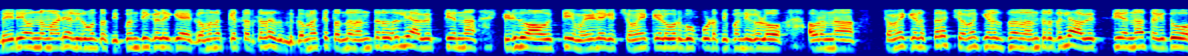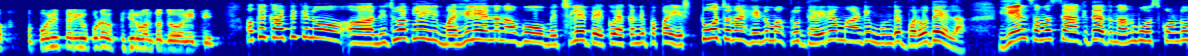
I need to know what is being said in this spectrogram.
ಧೈರ್ಯವನ್ನು ಮಾಡಿ ಅಲ್ಲಿರುವಂತಹ ಸಿಬ್ಬಂದಿಗಳಿಗೆ ಗಮನಕ್ಕೆ ತರ್ತಾಳೆ. ಗಮನಕ್ಕೆ ತಂದ ನಂತರದಲ್ಲಿ ಆ ವ್ಯಕ್ತಿಯನ್ನ ಹಿಡಿದು ಆ ವ್ಯಕ್ತಿ ಮಹಿಳೆಗೆ ಕ್ಷಮೆ ಕೇಳುವವರೆಗೂ ಕೂಡ ಸಿಬ್ಬಂದಿಗಳು ಅವರನ್ನ ಕ್ಷಮೆ ಕೇಳಿಸ್ತಾರೆ, ಕ್ಷಮೆ ಕೇಳಿದ ನಂತರದಲ್ಲಿ ಆ ವ್ಯಕ್ತಿಯನ್ನ ತೆಗೆದು ಪೊಲೀಸರಿಗೆ ಕೂಡ ಒಪ್ಪಿಸಿರುವಂತದ್ದು ನೀತಿ. ಓಕೆ ಕಾರ್ತಿಕ್ ಏನು ನಿಜವಾಗ್ಲೂ ಇಲ್ಲಿ ಮಹಿಳೆಯನ್ನ ನಾವು ಮೆಚ್ಚಲೇಬೇಕು. ಯಾಕಂದ್ರೆ ಪಾಪ ಎಷ್ಟೋ ಜನ ಹೆಣ್ಣು ಮಕ್ಕಳು ಧೈರ್ಯ ಮಾಡಿ ಮುಂದೆ ಬರೋದೇ ಇಲ್ಲ. ಏನ್ ಸಮಸ್ಯೆ ಆಗಿದೆ ಅದನ್ನ ಅನುಭವಿಸ್ಕೊಂಡು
